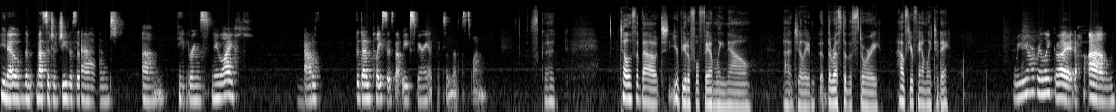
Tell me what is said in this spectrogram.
you know, the message of Jesus and um, he brings new life mm. out of the dead places that we experience in this one. That's good. Tell us about your beautiful family now, uh, Jillian, the rest of the story. How's your family today? We are really good. Um,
